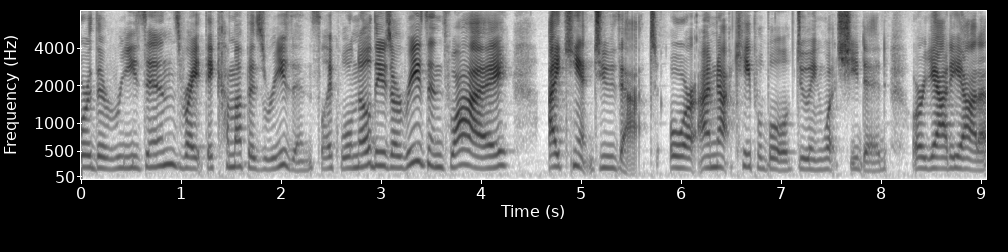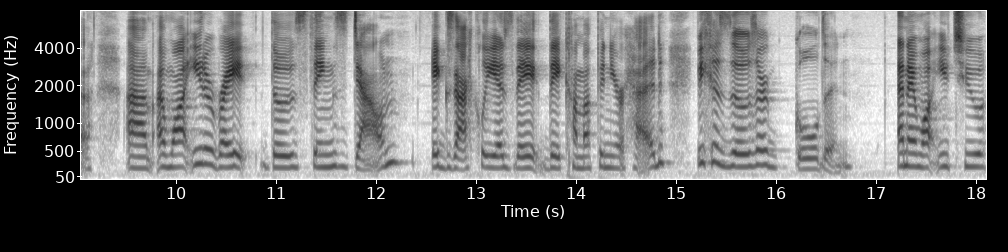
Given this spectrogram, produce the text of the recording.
or the reasons, right? They come up as reasons. Like, well, no, these are reasons why I can't do that, or I'm not capable of doing what she did, or yada yada. Um, I want you to write those things down exactly as they they come up in your head because those are golden, and I want you to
